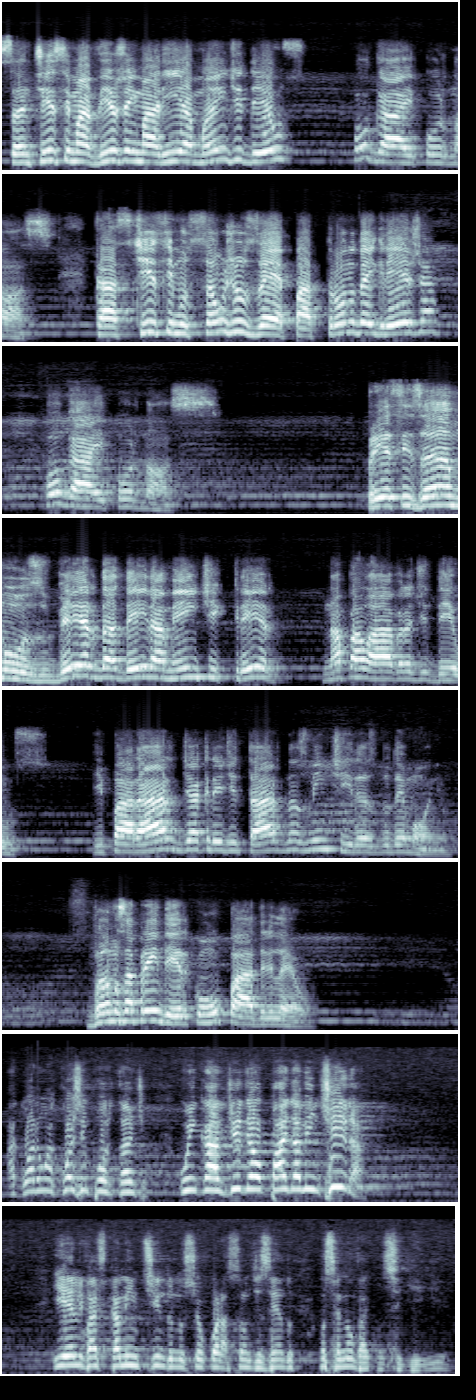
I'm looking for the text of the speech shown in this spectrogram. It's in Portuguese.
Santíssima Virgem Maria, Mãe de Deus, rogai por nós. Castíssimo São José, patrono da Igreja, rogai por nós. Precisamos verdadeiramente crer na palavra de Deus e parar de acreditar nas mentiras do demônio. Vamos aprender com o Padre Léo. Agora, uma coisa importante: o encardido é o pai da mentira. E ele vai ficar mentindo no seu coração, dizendo: Você não vai conseguir.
